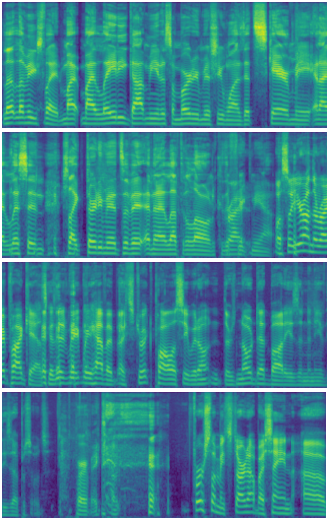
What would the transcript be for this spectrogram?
let, let me explain. My my lady got me into some murder mystery ones that scare me, and I listened to like 30 minutes of it, and then I left it alone because it freaked me out. Well, so you're on the right podcast because we, we have a, a strict policy. We don't. There's no dead bodies in any of these episodes. Perfect. First, let me start out by saying. Uh,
